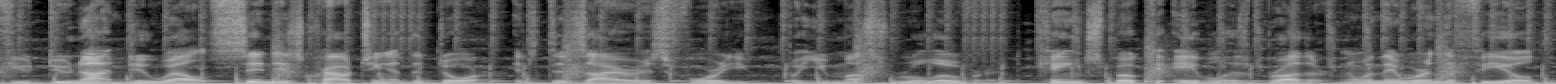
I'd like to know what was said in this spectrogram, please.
if you do not do well, sin is crouching at the door. Its desire is for you, but you must rule over it. Cain spoke to Abel his brother, and when they were in the field,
